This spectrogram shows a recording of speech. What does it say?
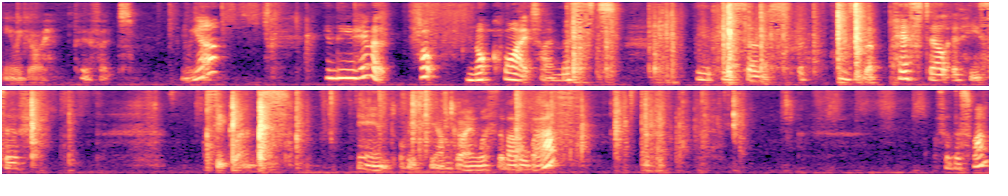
Here we go. Perfect. Here we are. And there you have it. Oh, not quite. I missed the adhesives. These are the pastel adhesive sequins. And obviously I'm going with the bubble bath for this one.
